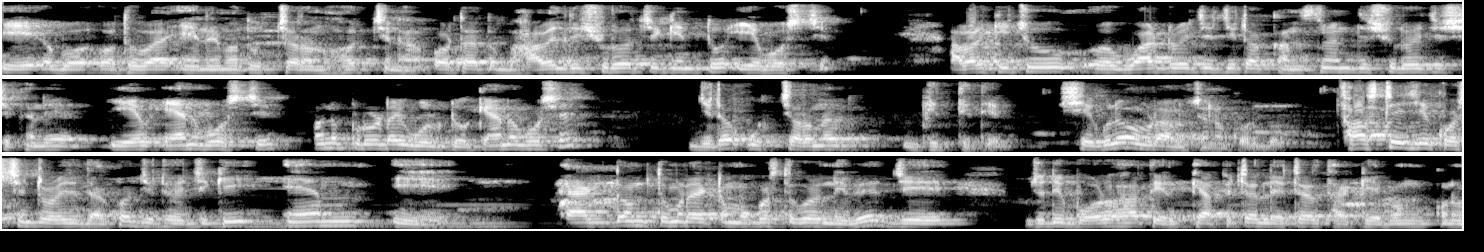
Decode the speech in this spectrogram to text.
এ অথবা এন এর মতো উচ্চারণ হচ্ছে না। অর্থাৎ ভাওয়েল দিয়ে শুরু হচ্ছে কিন্তু এ বসছে। আবার কিছু ওয়ার্ড রয়েছে যেটা কনসোনেন্ট দিয়ে শুরু হয়েছে, সেখানে এ এন বসছে। মানে পুরোটাই উল্টো। কেন বসে? যেটা উচ্চারণের ভিত্তিতে। সেগুলো আমরা আলোচনা করব। ফার্স্টে যে কোশ্চেনটা রয়েছে, দেখো, যেটা হচ্ছে কি এম এ একদম তোমরা একটা মুখস্থ করে নেবে যে যদি বড় হাতের ক্যাপিটাল লেটার থাকে এবং কোনো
